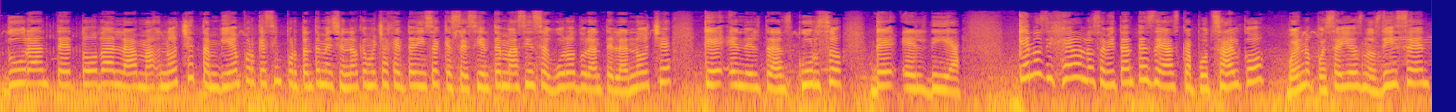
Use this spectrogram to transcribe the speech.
durante toda la noche también, porque es importante mencionar que mucha gente dice que se siente más inseguro durante la noche que en el transcurso del día. ¿Qué nos dijeron los habitantes de Azcapotzalco? Bueno, pues ellos nos dicen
